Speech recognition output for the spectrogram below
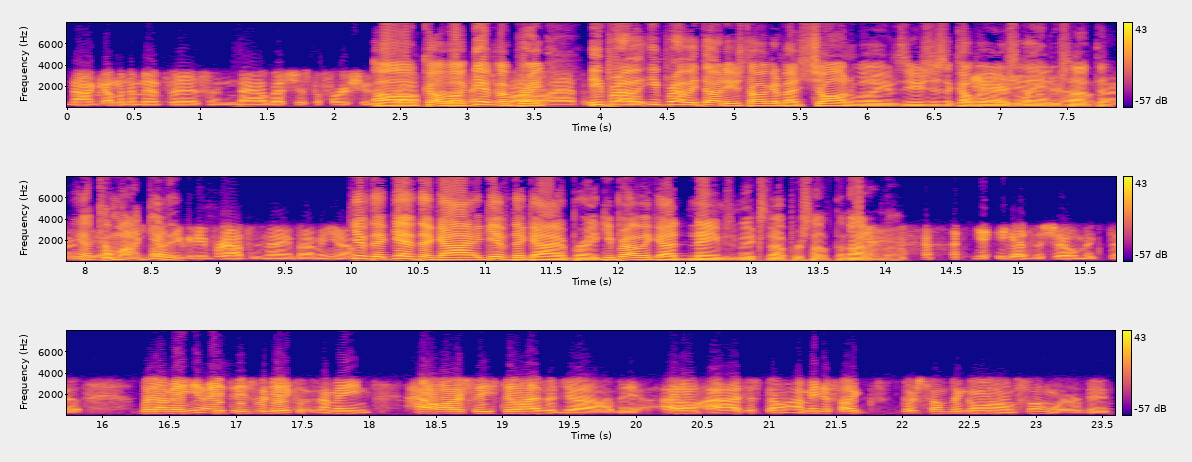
not coming to Memphis. And now that's just the first shoe. to Oh, come on, give him a break. happen. He probably he probably thought he was talking about Sean Williams. He was just a couple Yeah, years yeah, late no or something. no, yeah, come on, give the, you could even pronounce his name, but I mean, you know, give the give the guy give the guy a break. He probably got names mixed up or something. I don't know. yeah, he got the show mixed up. But I mean, you know, it's it's ridiculous. I mean, how RC still has a job? I don't. I just don't. I mean, it's like there's something going on somewhere. But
